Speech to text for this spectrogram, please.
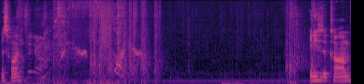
That's one. He needs to calm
